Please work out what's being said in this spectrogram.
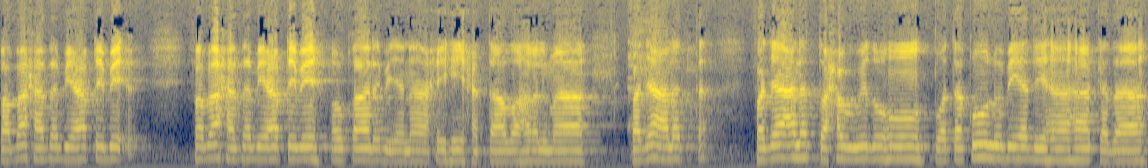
فبحث بعقبه فبحث بعقبه أو قال بجناحه حتى ظهر الماء فجعلت فجعلت تحوضه وتقول بيدها هكذا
